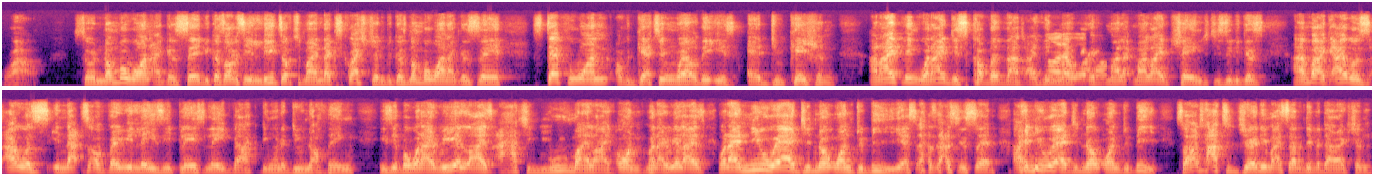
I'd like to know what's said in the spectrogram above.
Wow. So number one, I can say because obviously it leads up to my next question. Because number one, I can say step one of getting wealthy is education. And I think when I discovered that, I think my life, my, my life changed. You see, because I'm like I was I was in that sort of very lazy place, laid back, didn't want to do nothing. You see, but when I realized I had to move my life on, when I realized when I knew where I did not want to be, yes, as, as you said, I knew where I did not want to be. So I had to journey myself a different direction.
